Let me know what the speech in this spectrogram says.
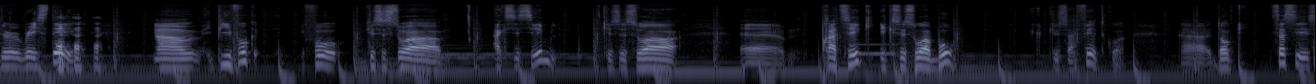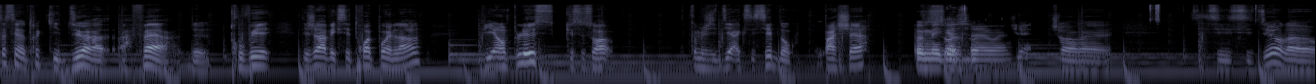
de race day. Euh, et puis il faut que, il faut que ce soit accessible, que ce soit euh, pratique et que ce soit beau, que ça fit quoi. Euh, donc ça c'est ça c'est un truc qui est dur à, à faire, de trouver déjà avec ces trois points là, puis en plus que ce soit comme j'ai dit accessible donc pas cher Pas méga cher, ouais. Genre, euh, c'est c'est dur là.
